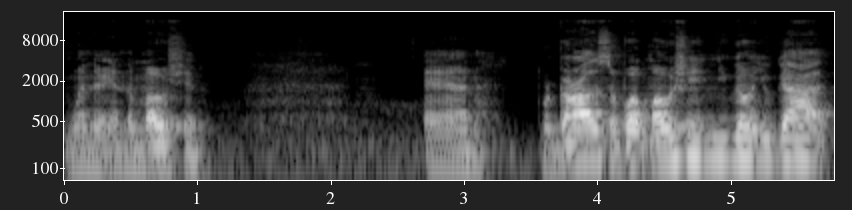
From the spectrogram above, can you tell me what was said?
when they're in the motion. And regardless of what motion you go you got,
